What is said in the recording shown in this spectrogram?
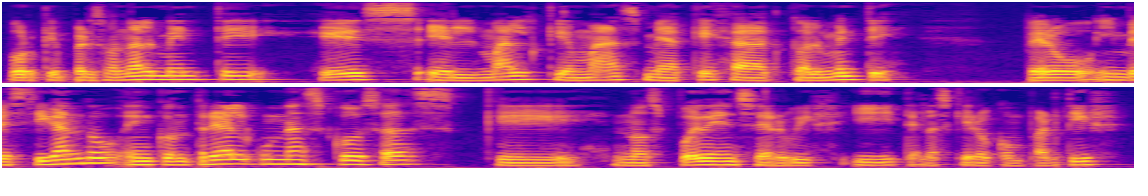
porque personalmente es el mal que más me aqueja actualmente. Pero investigando encontré algunas cosas que nos pueden servir y te las quiero compartir.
